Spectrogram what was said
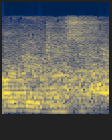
dark ages.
